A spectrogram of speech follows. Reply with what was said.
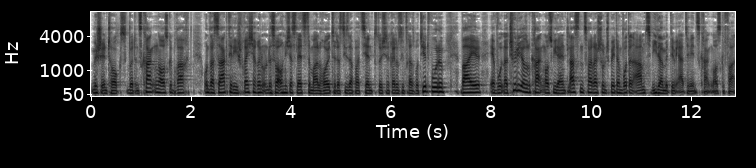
Mischintox wird ins Krankenhaus gebracht. Und was sagte die Sprecherin? Und es war auch nicht das letzte Mal heute, dass dieser Patient durch den Rettungsdienst transportiert wurde, weil er wurde natürlich aus dem Krankenhaus wieder entlassen. Zwei, drei Stunden später und wurde dann abends wieder mit dem RTW ins Krankenhaus gefahren.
